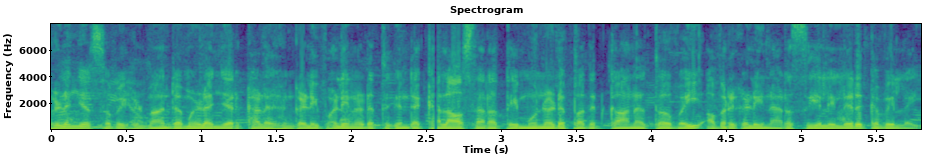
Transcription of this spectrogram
இளைஞர் சபைகள் மன்றம் இளைஞர் கழகங்களை வழிநடத்துகின்ற கலாசாரத்தை முன்னெடுப்பதற்கான தேவை அவர்களின் அரசியலில் இருக்கவில்லை.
